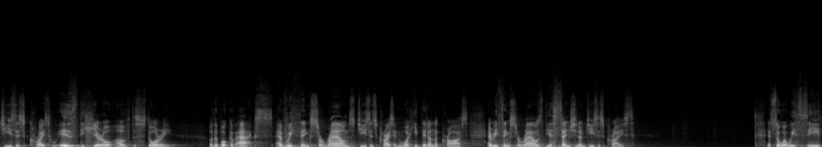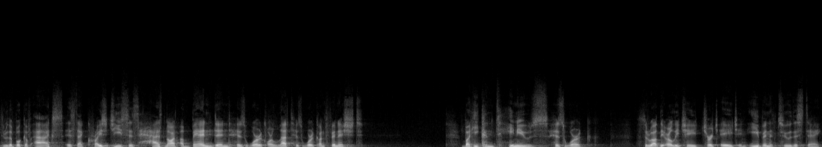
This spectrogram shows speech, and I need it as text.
Jesus Christ, who is the hero of the story of the book of Acts. Everything surrounds Jesus Christ and what he did on the cross. Everything surrounds the ascension of Jesus Christ. And so, what we see through the book of Acts is that Christ Jesus has not abandoned his work or left his work unfinished, but he continues his work throughout the early church age and even to this day.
